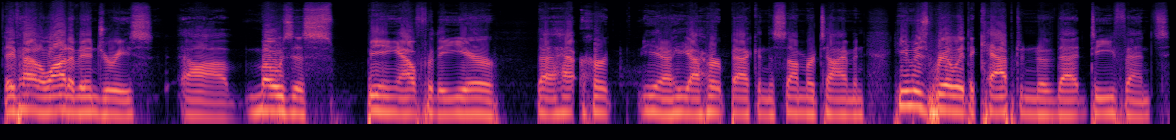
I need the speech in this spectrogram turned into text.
they've had a lot of injuries. Uh, Moses being out for the year that ha- hurt. You know, he got hurt back in the summertime, and he was really the captain of that defense.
